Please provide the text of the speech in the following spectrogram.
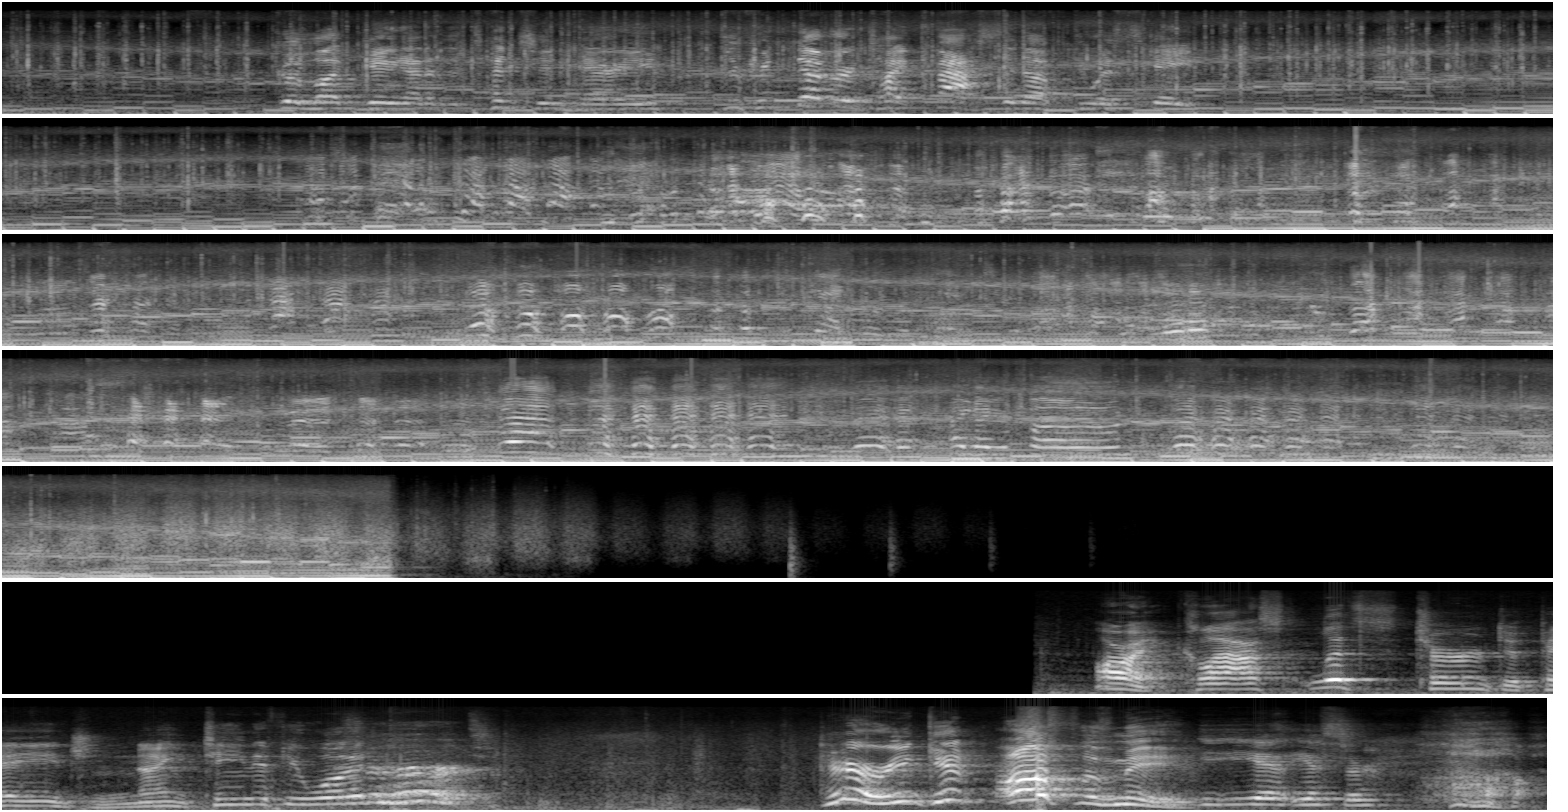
Good luck getting out of detention, Harry. You can never type fast enough to escape. I got your phone. All right, class, let's turn to page 19 if you would. Herbert! Harry, get off of me! Yeah, yes, sir.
